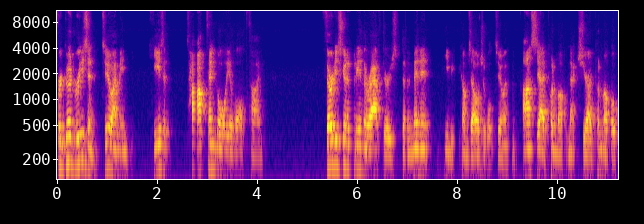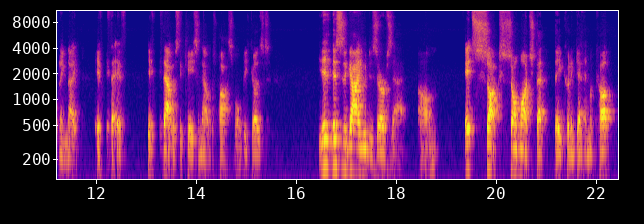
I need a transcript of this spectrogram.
for good reason too. I mean, he's a top ten goalie of all time. 30 is going to be in the rafters the minute he becomes eligible too. And honestly, I'd put him up next year. I'd put him up opening night if if if that was the case and that was possible because this is a guy who deserves that. Um, it sucks so much that they couldn't get him a cup.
